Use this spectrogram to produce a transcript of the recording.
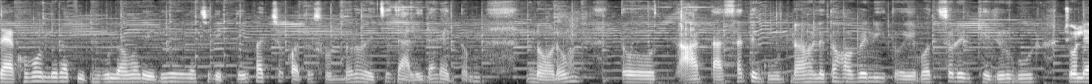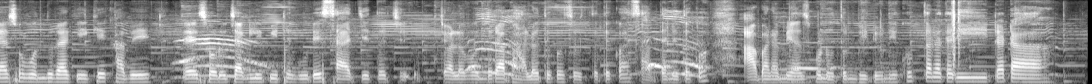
দেখো বন্ধুরা, পিঠেগুলো আমার রেডি হয়ে গেছে। দেখতেই পাচ্ছ কত সুন্দর হয়েছে। জালিদার একদম নরম। তো আর তার সাথে গুড় না হলে তো হবে নি তো এবছরের খেজুর গুড়। চলে আসো বন্ধুরা, কে কে খাবে? সরু চাকলি পিঠে গুড়ের সাহায্যে তো চলো বন্ধুরা, ভালো থেকো, সুস্থ থেকো আর সাবধানে থেকো। আবার আমি আসব নতুন ভিডিও নিয়ে। খুব তাড়াতাড়ি, টাটা!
